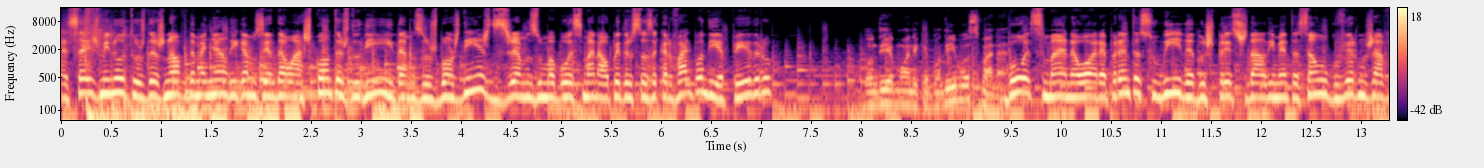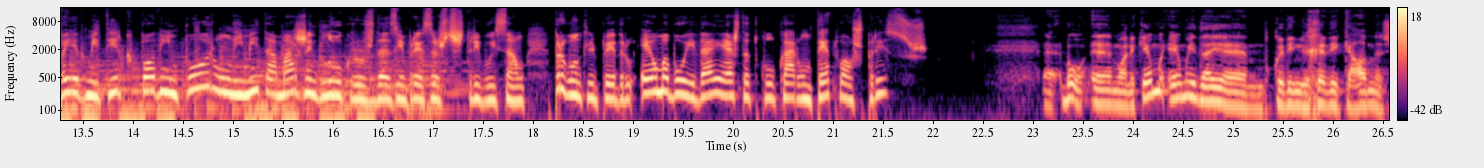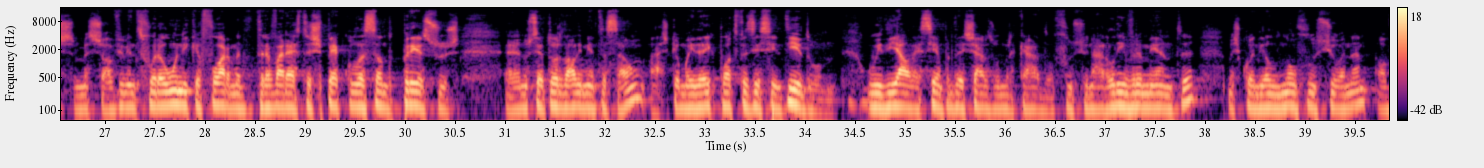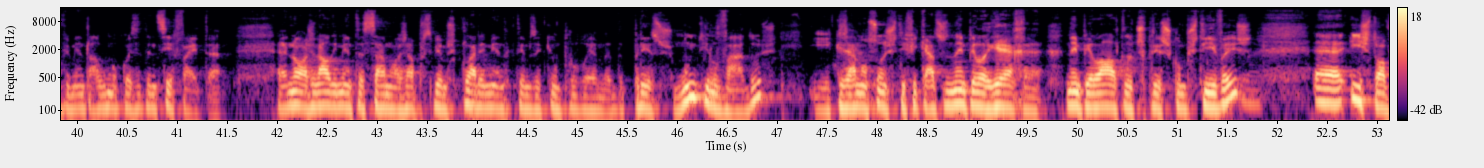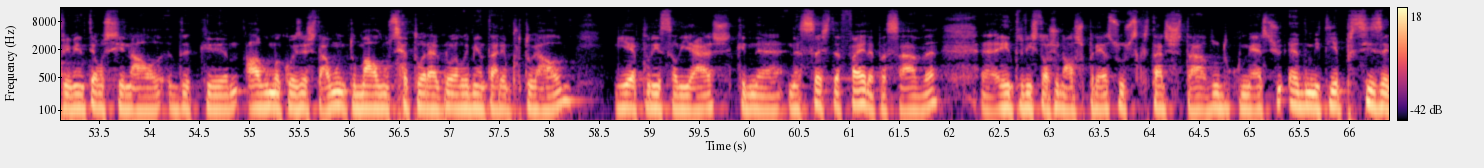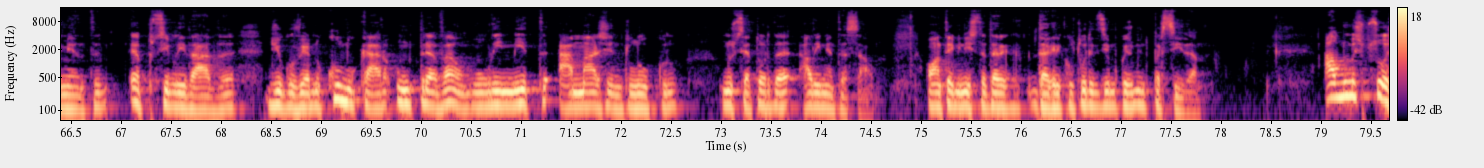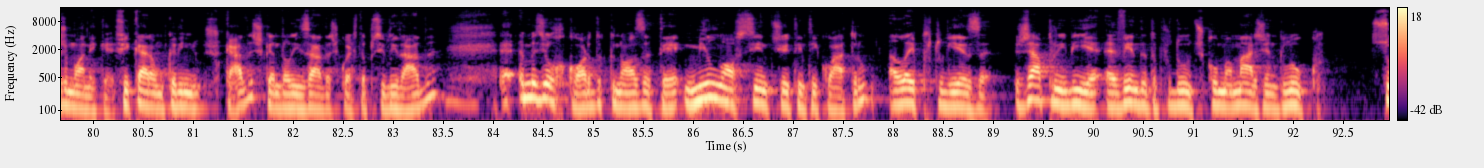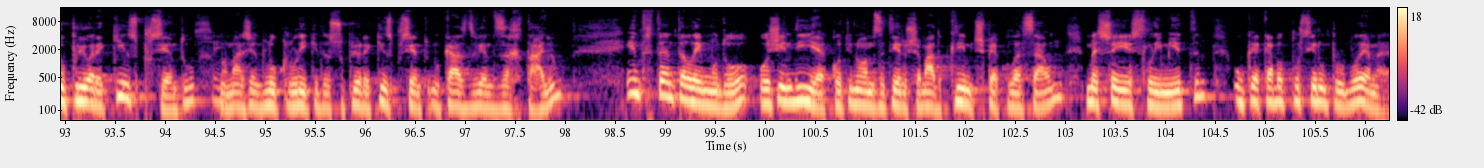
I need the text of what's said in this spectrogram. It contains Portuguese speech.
A seis minutos das nove da manhã, ligamos então às contas do dia e damos os bons dias. Desejamos uma boa semana ao Pedro Sousa Carvalho. Bom dia, Pedro. Bom dia, Mónica. Bom dia, boa semana. Boa semana. Ora, perante a subida dos preços da alimentação, o governo já veio admitir que pode impor um limite à margem de lucros das empresas de distribuição. Pergunto-lhe, Pedro, é uma boa ideia esta de colocar um teto aos preços? Uh, bom, uh, Mónica, é uma, é uma, ideia um bocadinho radical, mas, mas obviamente se for a única forma de travar esta especulação de preços uh, no setor da alimentação, acho que é uma ideia que pode fazer sentido. O ideal é sempre deixar o mercado funcionar livremente, mas quando ele não funciona, obviamente alguma coisa tem de ser feita. nós, na alimentação, nós já percebemos claramente que temos aqui um problema de preços muito elevados e que já não são justificados nem pela guerra, nem pela alta dos preços combustíveis. Isto, obviamente, é um sinal de que alguma coisa está muito mal no setor agroalimentar em Portugal. E é por isso, aliás, que na, na sexta-feira passada, uh, em entrevista ao Jornal Expresso, o secretário de Estado do Comércio admitia precisamente a possibilidade de o governo colocar um travão, um limite à margem de lucro no setor da alimentação. Ontem, a Ministra da, da Agricultura dizia uma coisa muito parecida. Algumas pessoas, Mónica, ficaram um bocadinho chocadas, escandalizadas com esta possibilidade, eh, mas eu recordo que nós, até 1984, a lei portuguesa já proibia a venda de produtos com uma margem de lucro superior a 15%, Sim. uma margem de lucro líquida superior a 15% no caso de vendas a retalho. Entretanto, a lei mudou. Hoje em dia continuamos a ter o chamado crime de especulação, mas sem esse limite, o que acaba por ser um problema,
